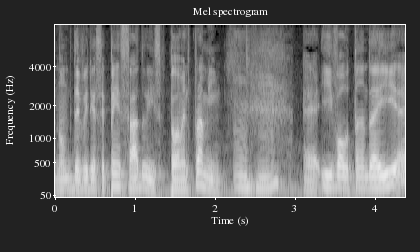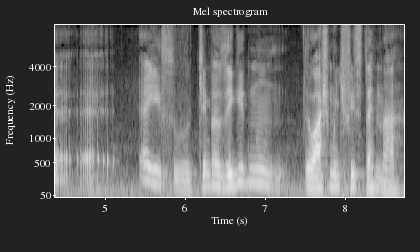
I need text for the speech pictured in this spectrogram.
não deveria ser pensado isso, pelo menos para mim. Uhum. É, e voltando aí, é, é, é, isso. Champions League não, eu acho muito difícil terminar.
